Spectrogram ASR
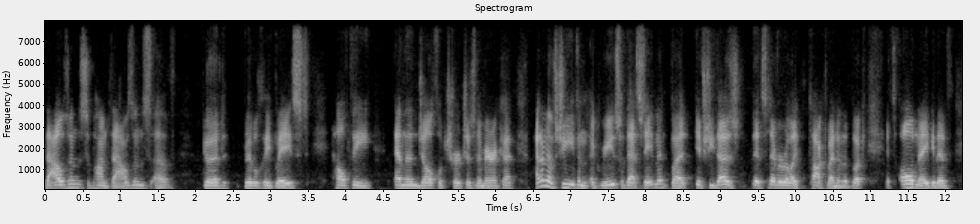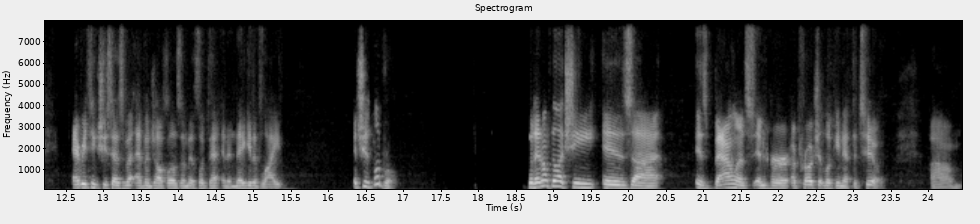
thousands upon thousands of good, biblically based, healthy evangelical churches in America. I don't know if she even agrees with that statement, but if she does, it's never really talked about in the book. It's all negative. Everything she says about evangelicalism is looked at in a negative light, and she's liberal. But I don't feel like she is uh, is balanced in her approach at looking at the two, um,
